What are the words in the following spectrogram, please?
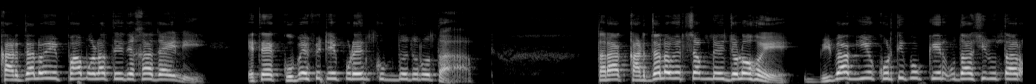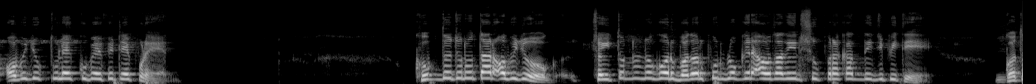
কার্যালয়ে পা মালাতে দেখা যায়নি। এতে কুবে ফেটে পড়েন ক্ষুব্ধ জনতা। তারা কার্যালয়ের সামনে জড়ো হয়ে বিভাগীয় কর্তৃপক্ষের উদাসীনতার অভিযোগ তুলে কুবে ফেটে পড়েন। ক্ষুব্ধ জনতার অভিযোগ, চৈতন্যনগর বদরপুর ব্লকের আওতাধীন সুপ্রাকান্তি জিপিতে গত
